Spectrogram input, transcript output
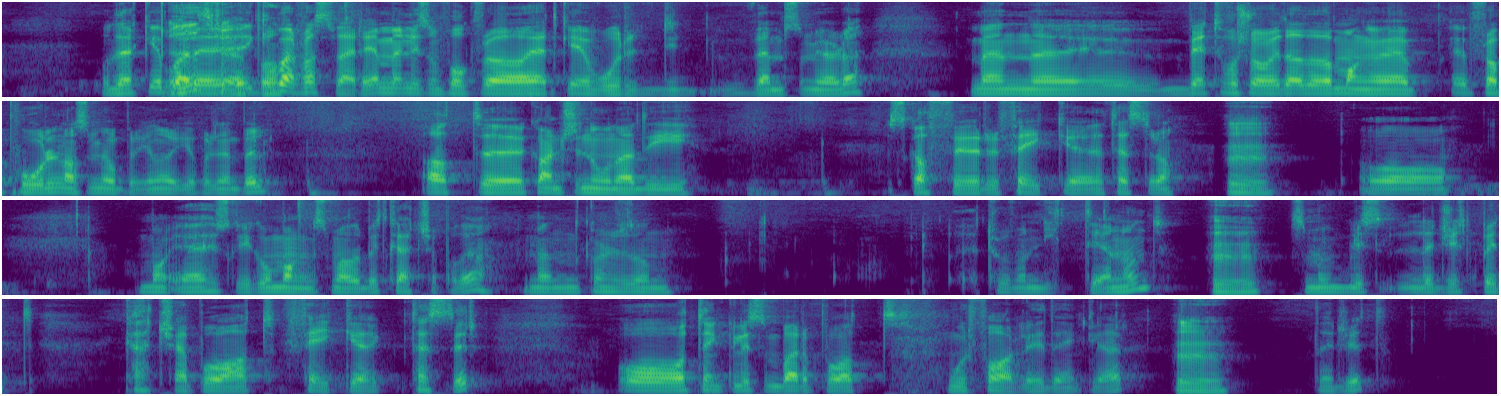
Og det er ikke bare, ikke bare fra Sverige, men liksom folk fra Jeg vet ikke hvor hvem som gjør det. Men uh, vet du for så vidt at det er mange fra Polen da, som jobber i Norge, f.eks. At uh, kanskje noen av de skaffer fake tester. da. Mm. Og jeg husker ikke hvor mange som hadde blitt catcha på det, men kanskje sånn tror det var 90 eller noe. Mm. Som blitt legit blitt catcha på at fake tester. Og tenker liksom bare på at hvor farlig det egentlig er. Mm. Legit.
